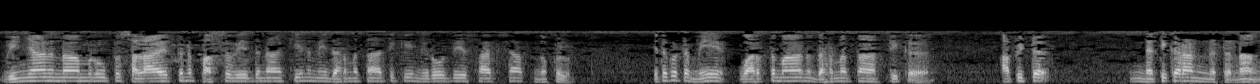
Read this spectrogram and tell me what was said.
විඥාන නාම රූප සලායතන පස්ස වේදනා කියන මේ ධර්මතා ටිකේ Nirodhe සාක්ෂාත් නොකළොත්. එතකොට මේ වර්තමාන ධර්මතා ටික අපිට නැති කරන්නට නම්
